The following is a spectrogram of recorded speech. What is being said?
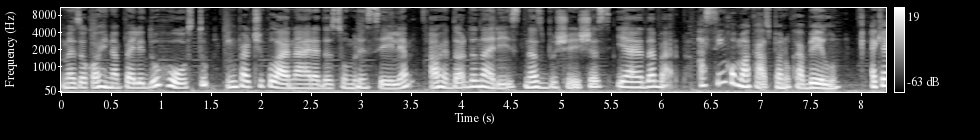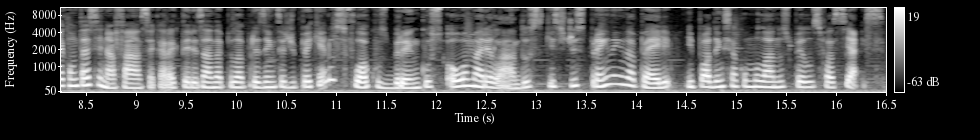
mas ocorre na pele do rosto, em particular na área da sobrancelha, ao redor do nariz, nas bochechas e área da barba. Assim como a caspa no cabelo, a que acontece na face é caracterizada pela presença de pequenos flocos brancos ou amarelados que se desprendem da pele e podem se acumular nos pelos faciais.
